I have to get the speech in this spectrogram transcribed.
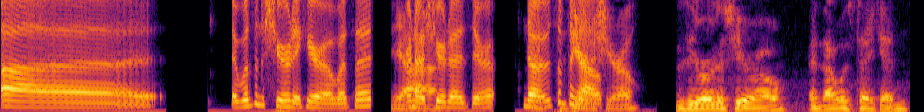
Uh, it wasn't Shiro to Hero, was it? Yeah. Or no, Shiro to Zero. No, it was something Zero else. To Shiro. Zero to Shiro, and that was taken.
